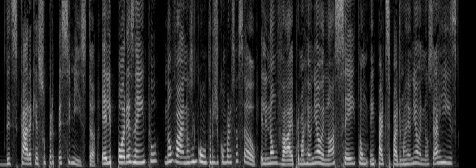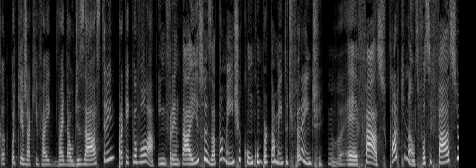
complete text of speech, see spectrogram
desse cara que é super pessimista? Ele, por exemplo, não vai nos encontros de conversação. Ele não vai para uma reunião, ele não aceita um- em participar de uma reunião, ele não se arrisca, porque já que vai, vai dar o desastre, para que que eu vou lá? Enfrentar isso exatamente com um comportamento diferente. Uhum. É fácil? Claro que não. Se fosse fácil,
